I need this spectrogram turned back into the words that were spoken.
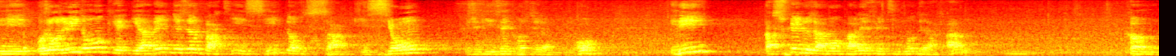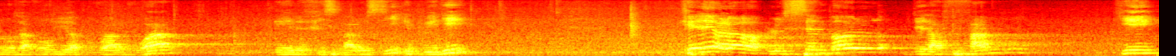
Et aujourd'hui donc, il y avait une deuxième partie ici, donc sa question, que je disais quand j'étais dans le Il dit, parce que nous avons parlé effectivement de la femme, comme nous avons eu à pouvoir le voir, et le fils mâle aussi, et puis il dit, quel est alors le symbole de la femme qui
